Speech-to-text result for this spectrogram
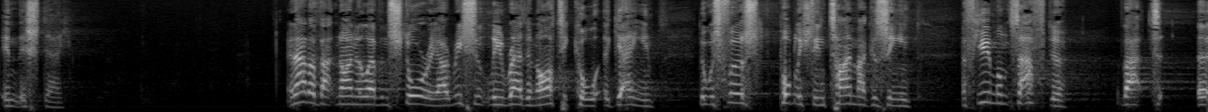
in this day. And out of that 9 11 story, I recently read an article again that was first published in Time magazine a few months after that uh,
